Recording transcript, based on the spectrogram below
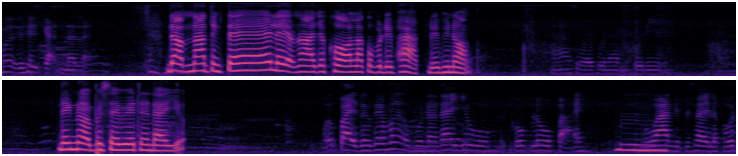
มือคือกันนั่นแหละดำนาตั้งแต่แล้วนาเจะคองแล้วก็บ่ได้พักเด้อพี่น้องหาสวยผู้นั้นผู้นี้เด็กน้อยไปใส่เวทได้อยู่เมื่อไปตั้งแต่มือผู้นั้นได้อยู่กบโลไปอืมเมื่อวานนี่ไปใส่ละพ้น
